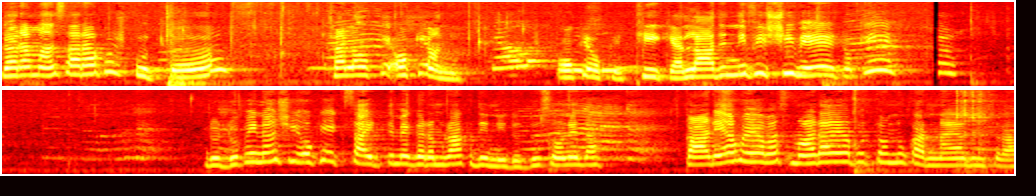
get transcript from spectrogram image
ਗਰਮ ਆ ਸਾਰਾ ਕੁਝ ਪੁੱਤ। ਚਲ ਓਕੇ ਓਕੇ ਆਨੀ ਓਕੇ ਓਕੇ ਠੀਕ ਹੈ ਲਾ ਦਿੰਨੀ ਫਿਸ਼ੀ ਵੇਟ ਓਕੇ ਦੁੱਧੂ ਪੀਣਾ ਸੀ ਓਕੇ ਇੱਕ ਸਾਈਡ ਤੇ ਮੈਂ ਗਰਮ ਰੱਖ ਦਿੰਨੀ ਦੁੱਧੂ ਸੋਨੇ ਦਾ। ਕਾੜਿਆ ਹੋਇਆ ਬਸ, ਮਾੜਾ ਆ ਪੁੱਤ, ਉਹਨੂੰ ਕਰਨਾ ਆ ਦੂਸਰਾ।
